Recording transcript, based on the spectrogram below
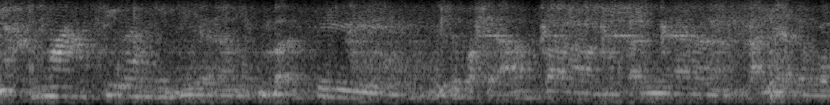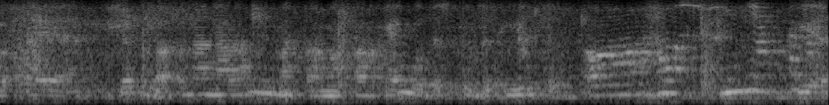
Ya, mati lagi. iya. Mbak sih, itu pakai apa? Makanya tanya dong kalau saya. Saya tuh nggak pernah ngalamin masalah-masalah kayak putus-putus gitu. Oh, ini apa Iya.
